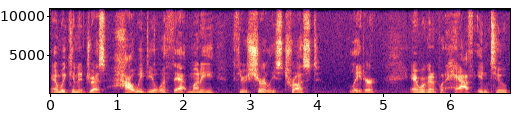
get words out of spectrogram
and we can address how we deal with that money through Shirley's trust later. And we're going to put half into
